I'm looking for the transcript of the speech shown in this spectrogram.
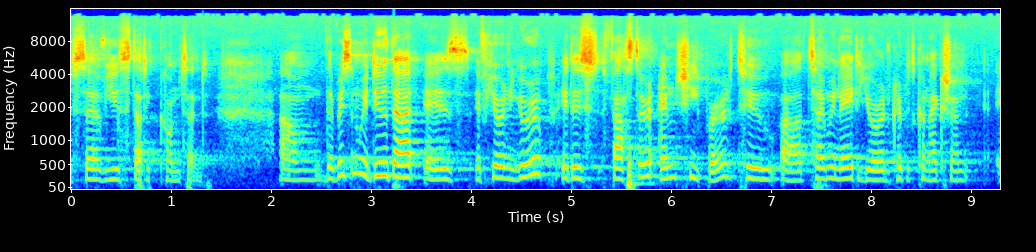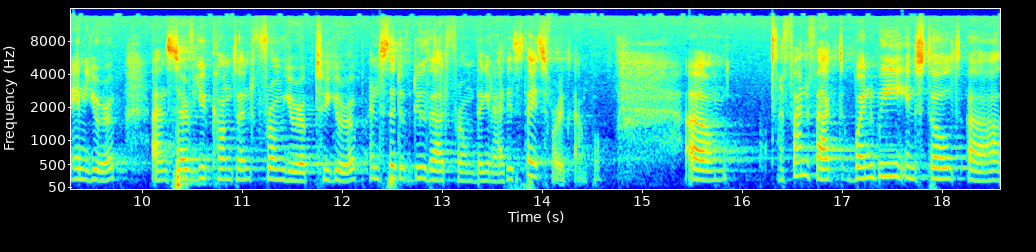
serve you static content. Um, the reason we do that is if you're in Europe, it is faster and cheaper to uh, terminate your encrypted connection in Europe and serve you content from Europe to Europe instead of do that from the United States, for example. Um, a fun fact, when we installed uh,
